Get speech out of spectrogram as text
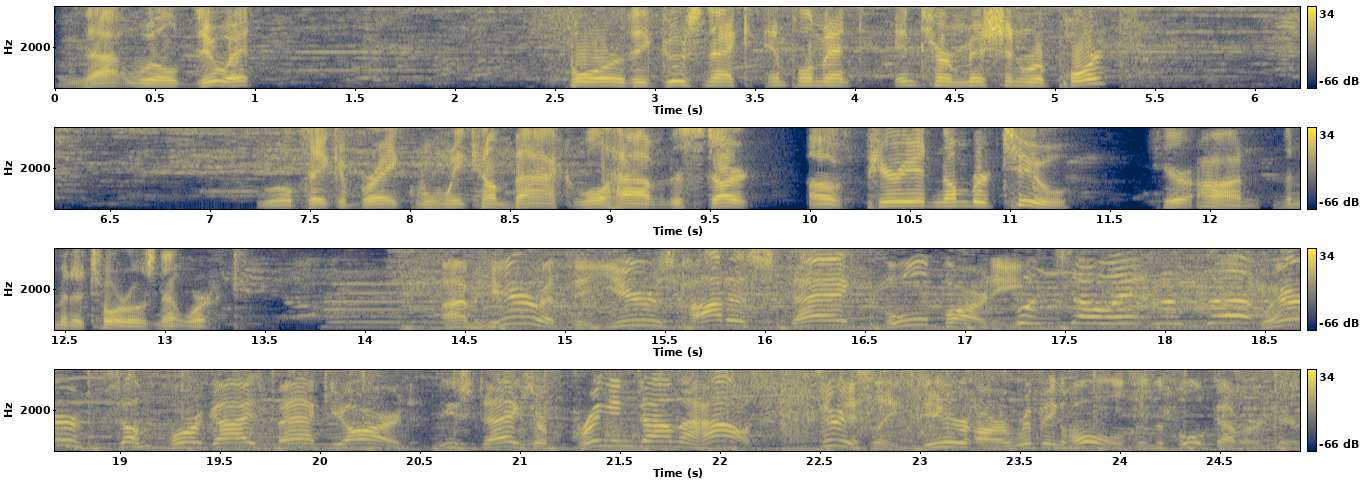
That will do it for the Gooseneck Implement Intermission Report. We'll take a break. When we come back, we'll have the start of period number two here on the Minotauros Network. I'm here at the year's hottest stag pool party. Put your antlers up. Where? Some poor guy's backyard. These stags are bringing down the house. Seriously, deer are ripping holes in the pool cover. They're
